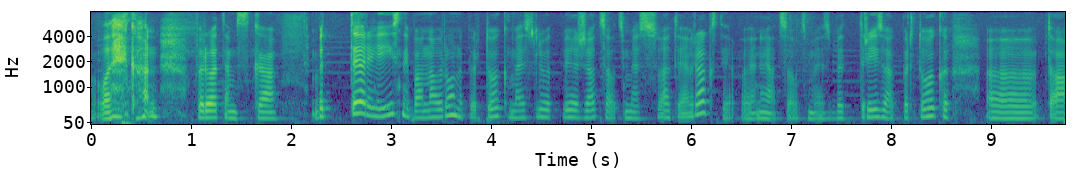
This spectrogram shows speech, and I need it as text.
lai gan, protams, ka, bet te arī īstenībā nav runa par to, ka mēs ļoti bieži atsaucamies uz svētajiem rakstiem vai neatsaucamies, bet drīzāk par to, ka uh, tā,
